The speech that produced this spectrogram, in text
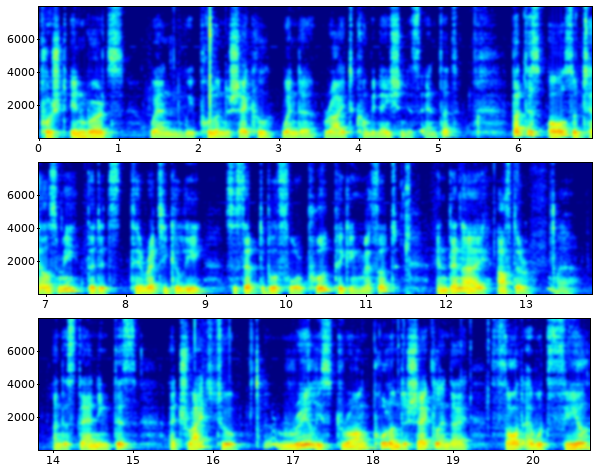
pushed inwards when we pull on the shackle when the right combination is entered. But this also tells me that it's theoretically susceptible for pull picking method and then I, after uh, understanding this, I tried to really strong pull on the shackle and I thought I would feel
